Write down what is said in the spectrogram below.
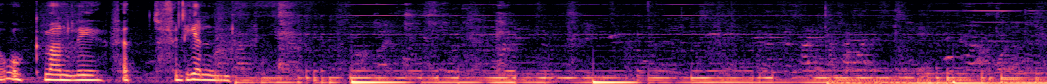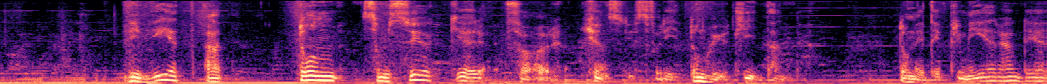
och manlig fettfördelning. Vi vet att de som söker för könsdysfori, de har ju ett lidande. De är deprimerade,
